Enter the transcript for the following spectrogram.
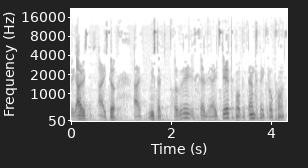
არის არის აი ისო აი ვისაც კითხვები ხელი აიწიეთ, მოგიტანთ მიკროფონს.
